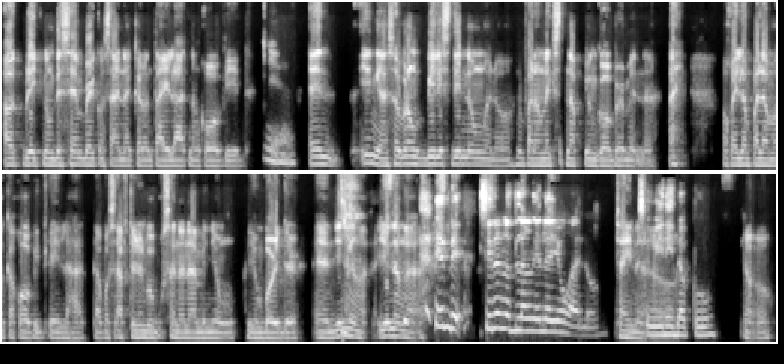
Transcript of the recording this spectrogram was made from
outbreak nung December kung saan nagkaroon tayo lahat ng COVID. Yeah. And yun nga, sobrang bilis din nung ano, nung parang nag-snap yung government na, ay, okay lang pala magka-COVID kayong lahat. Tapos after nun, bubuksan na namin yung, yung border. And yun nga, yun na nga, Hindi. Sinunod lang nila yung ano, China. si Winnie oo. the Pooh. Oo.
